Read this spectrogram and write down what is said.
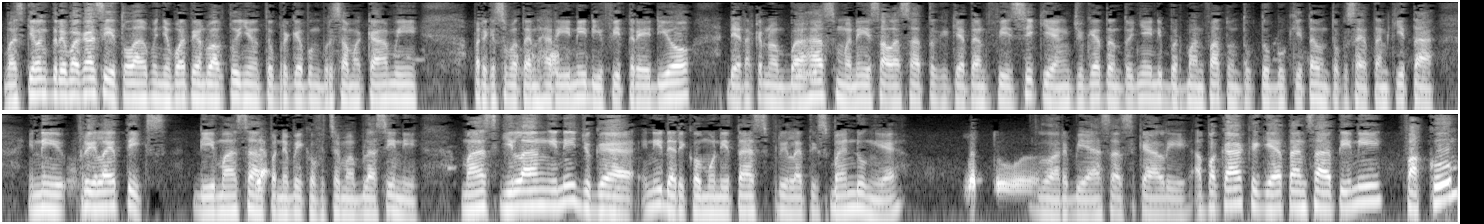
Mas Gilang, terima kasih telah menyempatkan waktunya untuk bergabung bersama kami pada kesempatan hari ini di Fit Radio dan akan membahas mengenai salah satu kegiatan fisik yang juga tentunya ini bermanfaat untuk tubuh kita, untuk kesehatan kita. Ini Freeletics di masa ya. pandemi COVID-19 ini. Mas Gilang ini juga ini dari komunitas Freeletics Bandung ya? Betul. Luar biasa sekali. Apakah kegiatan saat ini vakum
